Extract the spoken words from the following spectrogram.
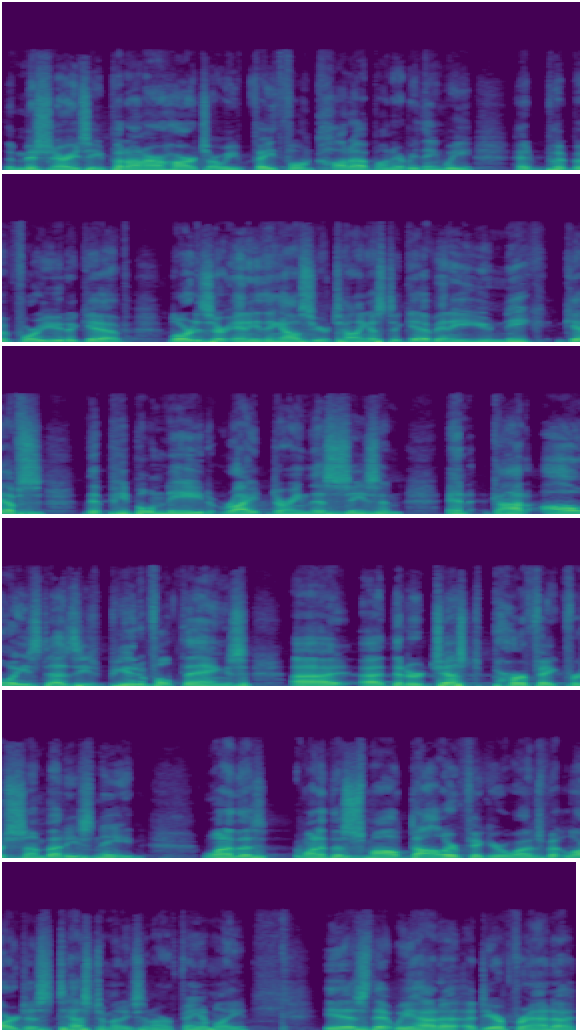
the missionaries that you put on our hearts? Are we faithful and caught up on everything we had put before you to give? Lord, is there anything else you're telling us to give? Any unique gifts that people need right during this season? And God always does these beautiful things uh, uh, that are just perfect for somebody's need. One of the one of the small dollar figure ones, but largest testimonies in our family is that we had a, a dear friend, a,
